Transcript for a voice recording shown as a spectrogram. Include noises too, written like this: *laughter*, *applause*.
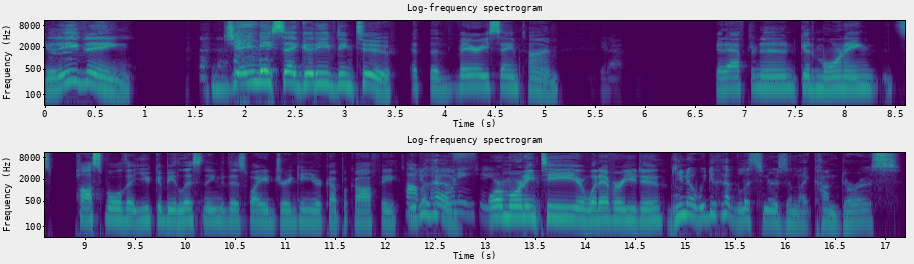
Good evening. Jamie said good evening too at the very same time. Good afternoon. Good morning. It's possible that you could be listening to this while you're drinking your cup of coffee Top do of the have- morning to or morning tea or whatever you do. You know, we do have listeners in like Honduras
